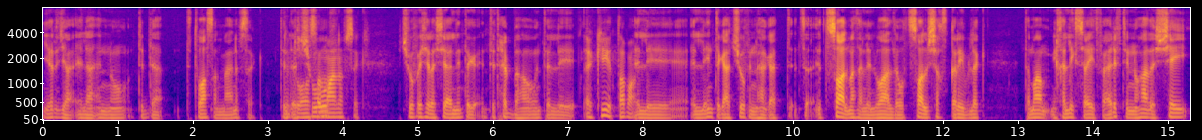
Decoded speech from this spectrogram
يرجع إلى إنه تبدأ تتواصل مع نفسك تبدأ تتواصل تشوف مع نفسك تشوف إيش الأشياء اللي أنت أنت تحبها وأنت اللي أكيد طبعا اللي اللي أنت قاعد تشوف إنها قاعد اتصال مثلا للوالدة واتصال لشخص قريب لك تمام يخليك سعيد. فعرفت إنه هذا الشيء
